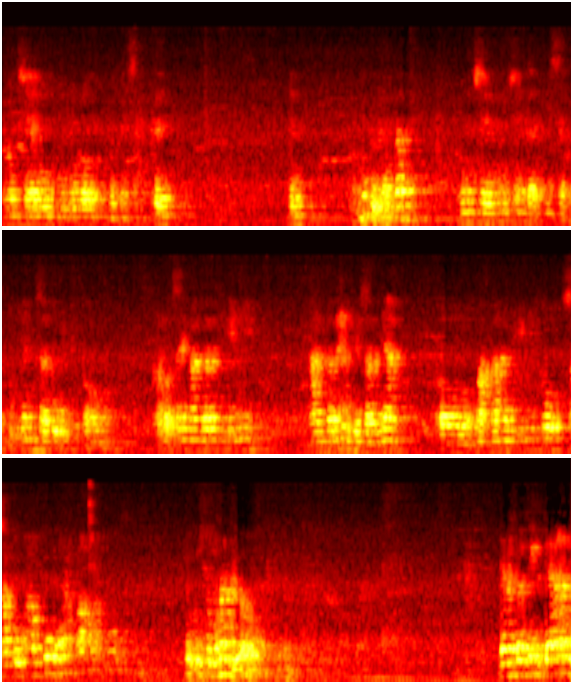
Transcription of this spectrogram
Kalau saya kalau bukan sakit, kamu berapa? Oh, saya saya nggak bisa untuk yang satu itu tolong. Kalau saya ngantar ini, nganterin misalnya uh, makanan ini tuh satu kampung orang apa Bagus ke mana dia? Yang penting jangan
